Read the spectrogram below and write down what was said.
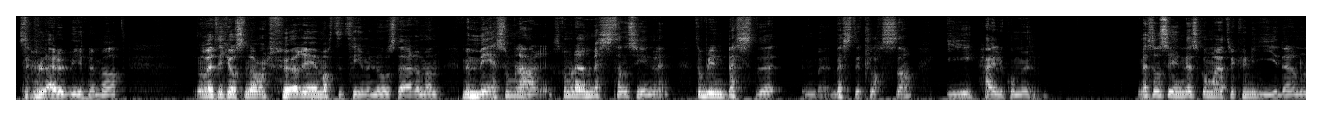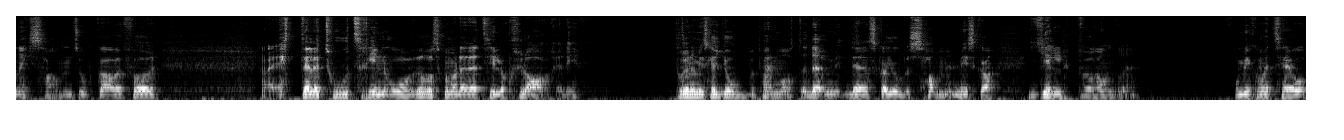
Så jeg pleide å begynne med at Nå vet jeg ikke åssen det har vært før i mattetimene hos dere, men med meg som lærer så kommer dere mest sannsynlig til å bli den beste, beste klassa i hele kommunen. Mest sannsynlig så kommer jeg til å kunne gi dere noen eksamensoppgaver for ja, ett eller to trinn over, og så kommer dere til å klare de. At vi skal jobbe på en måte. Dere skal jobbe sammen. Vi skal hjelpe hverandre. Og vi kommer til å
